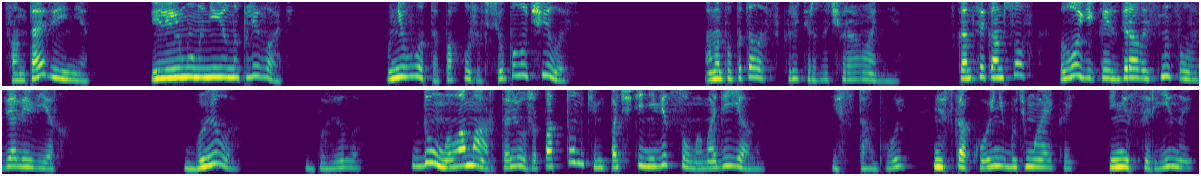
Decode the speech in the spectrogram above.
Фантазии нет? Или ему на нее наплевать? У него-то, похоже, все получилось. Она попыталась скрыть разочарование. В конце концов, логика и здравый смысл взяли верх. Было? Было. Думала Марта, лежа под тонким, почти невесомым одеялом. И с тобой, не с какой-нибудь Майкой, и не с Риной.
